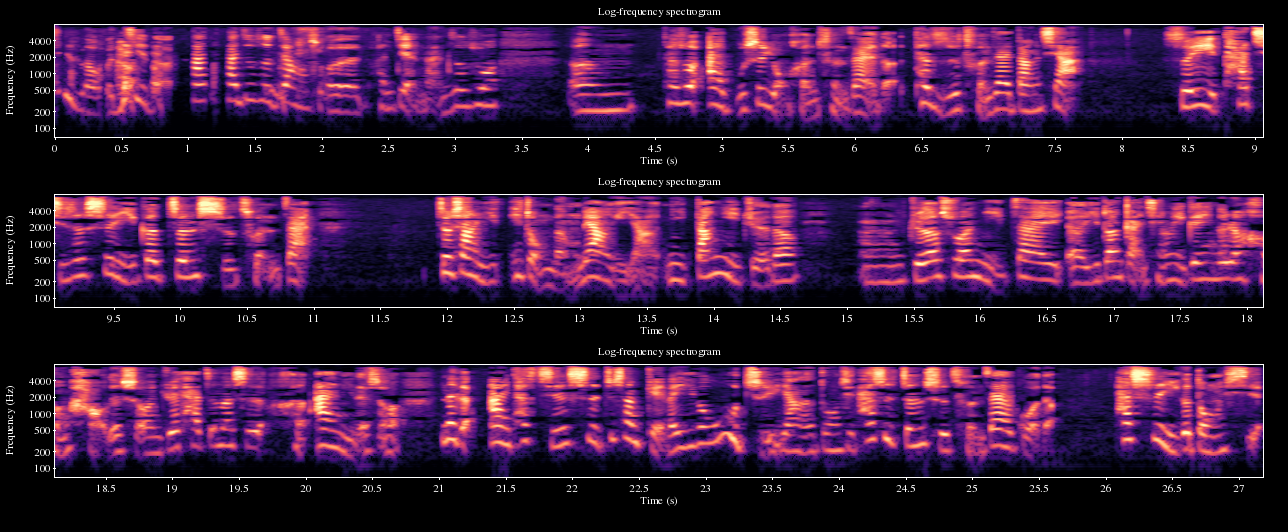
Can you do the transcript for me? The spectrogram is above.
记得，我记得，他他就是这样说的，很简单，就是说，嗯，他说爱不是永恒存在的，它只是存在当下，所以它其实是一个真实存在。就像一一种能量一样，你当你觉得，嗯，觉得说你在呃一段感情里跟一个人很好的时候，你觉得他真的是很爱你的时候，那个爱它其实是就像给了一个物质一样的东西，它是真实存在过的，它是一个东西。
